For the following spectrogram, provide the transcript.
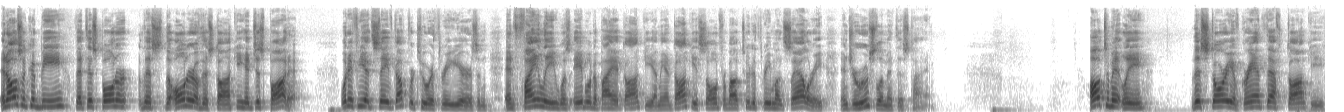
It also could be that this, boner, this, the owner of this donkey had just bought it. What if he had saved up for two or three years and, and finally was able to buy a donkey? I mean, a donkey sold for about two to three months' salary in Jerusalem at this time. Ultimately, this story of Grand Theft Donkey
